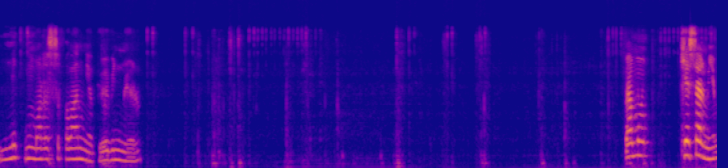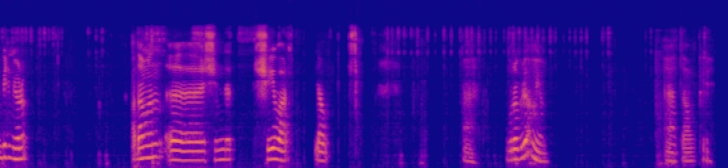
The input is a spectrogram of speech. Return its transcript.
mut numarası falan yapıyor bilmiyorum. Ben bunu keser miyim bilmiyorum. Adamın eee, şimdi şeyi var. Ya Heh, vurabiliyor muyum? Ha tamam okey.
